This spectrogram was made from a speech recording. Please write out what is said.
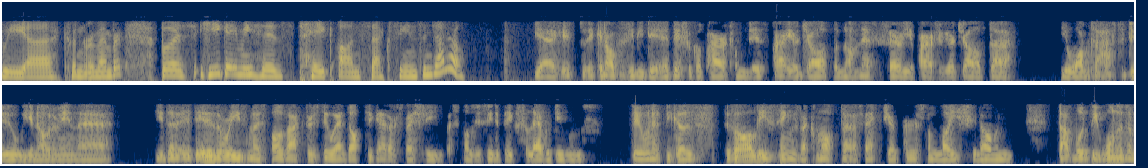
we uh, couldn't remember. But he gave me his take on sex scenes in general yeah, it, it can obviously be a difficult part when it is part of your job, but not necessarily a part of your job that you want to have to do. You know what I mean? Uh, you, it, it is a reason I suppose actors do end up together, especially I suppose you see the big celebrity ones doing it because there's all these things that come up that affect your personal life, you know, and that would be one of them.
